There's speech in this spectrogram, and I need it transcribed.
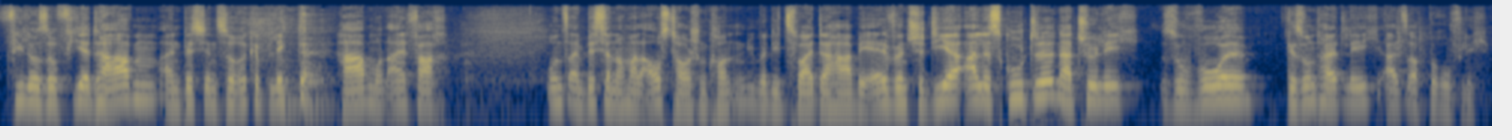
philosophiert haben, ein bisschen zurückgeblickt haben und einfach uns ein bisschen nochmal austauschen konnten über die zweite HBL. Wünsche dir alles Gute, natürlich sowohl gesundheitlich als auch beruflich.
